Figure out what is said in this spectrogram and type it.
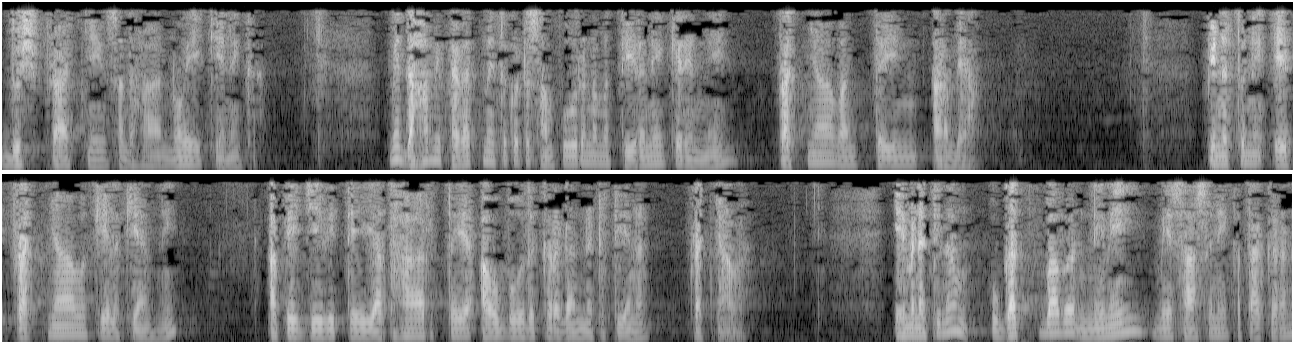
දුෂ්ප්‍රඥයින් සඳහා නොවේ කියන එක. මේ ධර්මයේ පැවැත්ම එතකොට සම්පූර්ණම තීරණය කෙරෙන්නේ ප්‍රඥාවන්තයින් අරඹයක්. පිනතුනේ ඒ ප්‍රඥාව කියලා කියන්නේ අපේ ජීවිතයේ යථාර්ථය අවබෝධ කරගන්නට තියෙන ප්‍රඥාව. එහෙම නැතිනම් උගත් බව නෙමෙයි මේ ශාසනය කතා කරන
